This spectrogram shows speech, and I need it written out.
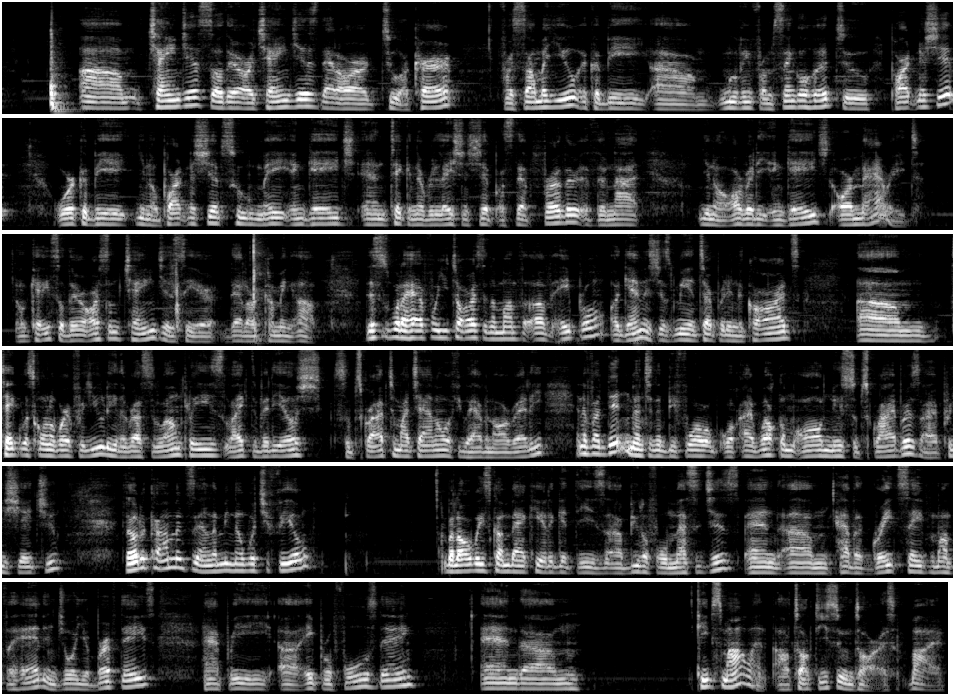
um, changes. So there are changes that are to occur for some of you, it could be um, moving from singlehood to partnership, or it could be, you know, partnerships who may engage in taking the relationship a step further if they're not, you know, already engaged or married. Okay, so there are some changes here that are coming up. This is what I have for you, Taurus, in the month of April. Again, it's just me interpreting the cards. Um, take what's going to work for you, leave the rest alone. Please like the video, subscribe to my channel if you haven't already. And if I didn't mention it before, I welcome all new subscribers. I appreciate you. Throw the comments in. Let me know what you feel. But always come back here to get these uh, beautiful messages and um, have a great, safe month ahead. Enjoy your birthdays. Happy uh, April Fool's Day. And um, keep smiling. I'll talk to you soon, Taurus. Bye.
